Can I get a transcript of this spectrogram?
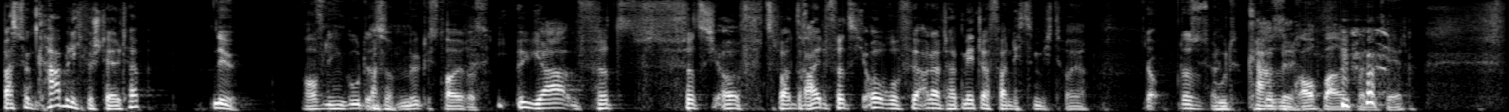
Was für ein Kabel ich bestellt habe? Nö. Hoffentlich ein gutes, so. möglichst teures. Ja, 40, 40 Euro, zwar 43 Euro für anderthalb Meter fand ich ziemlich teuer. Ja, das ist gut. Das Kabel. ist brauchbare Qualität.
